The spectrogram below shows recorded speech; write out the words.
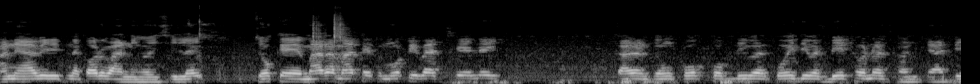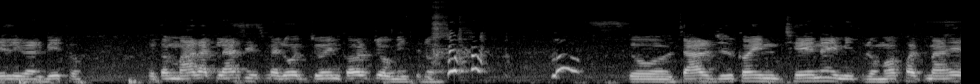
અને આવી રીતના કરવાની હોય સિલાઈ. જો કે મારા માટે તો મોટી વાત છે નહીં. કારણ કે હું કોક કોક દિવસ કોઈ દિવસ બેઠો નથી અને આ પહેલી વાર બેઠો. તો તમે મારા ક્લાસીસમાં રોજ જોઈન કરજો મિત્રો. તો ચાર્જ કંઈ છે નહીં મિત્રો મફતમાં હે.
